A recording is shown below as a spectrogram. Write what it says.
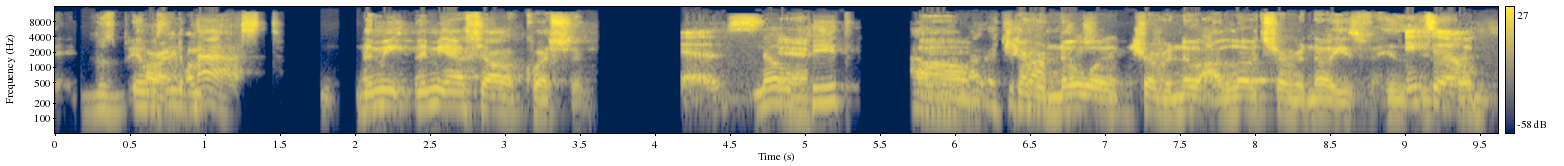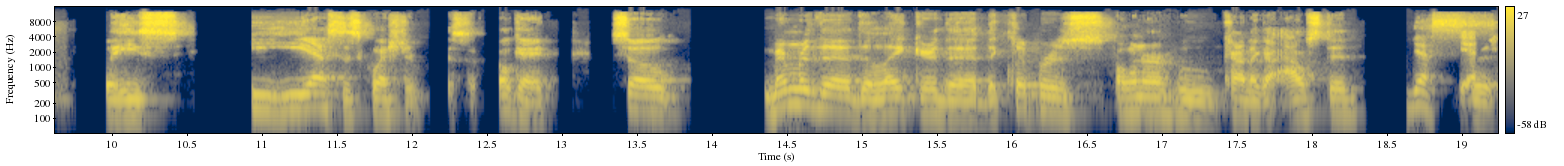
it was it was right. in the past. Let me let me ask y'all a question. Yes. No, and, Pete. Um, Trevor Noah. Trevor Noah. I love Trevor Noah. He's his, me too. but he's he he asked this question. Okay, so remember the the Laker the the Clippers owner who kind of got ousted. Yes. yes.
